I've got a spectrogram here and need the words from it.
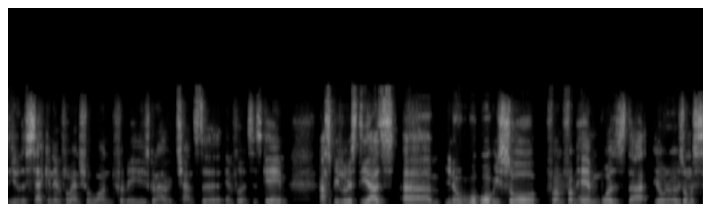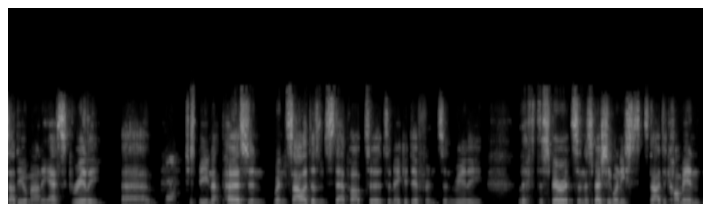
you know the second influential one for me who's going to have a chance to influence this game has to be Luis Diaz. Um, you know what, what we saw from from him was that you know it was almost Sadio Mane esque, really. Um, yeah. Just being that person when Salah doesn't step up to to make a difference and really lift the spirits, and especially when he started to come in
